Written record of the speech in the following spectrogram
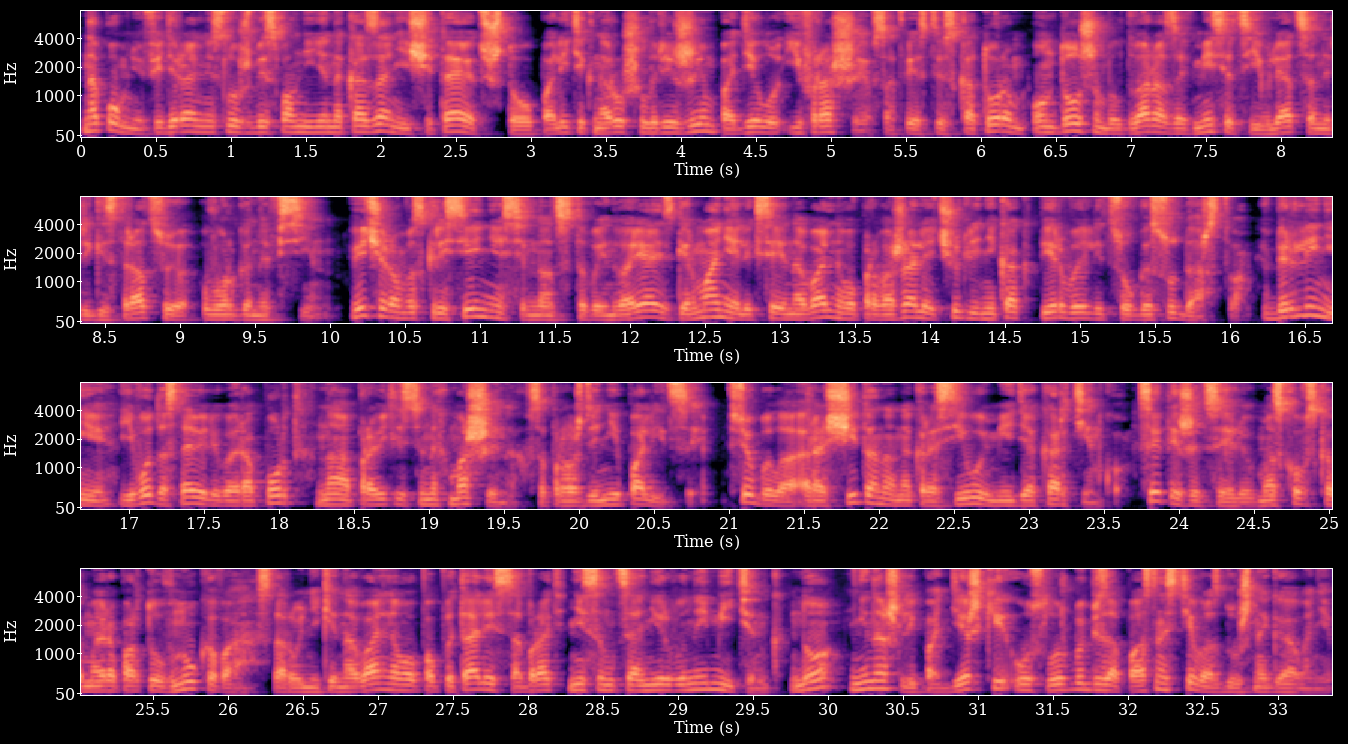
Напомню, Федеральной службе исполнения наказаний считают, что политик нарушил режим по делу делу Ифраше, в соответствии с которым он должен был два раза в месяц являться на регистрацию в органы ФСИН. Вечером воскресенья, 17 января, из Германии Алексея Навального провожали чуть ли не как первое лицо государства. В Берлине его доставили в аэропорт на правительственных машинах в сопровождении полиции. Все было рассчитано на красивую медиакартинку. С этой же целью в московском аэропорту Внуково сторонники Навального попытались собрать несанкционированный митинг, но не нашли поддержки у службы безопасности воздушной гавани.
